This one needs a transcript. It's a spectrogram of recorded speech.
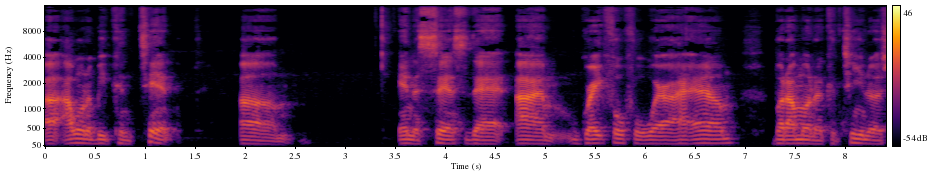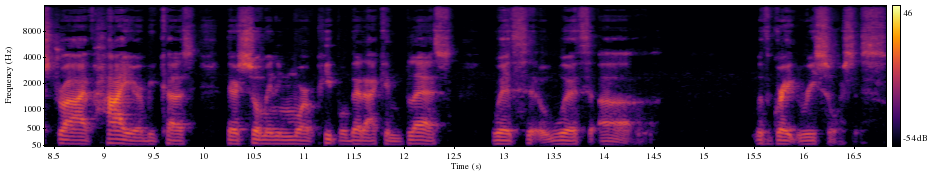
uh, I want to be content um, in the sense that I'm grateful for where I am, but I'm going to continue to strive higher because there's so many more people that I can bless with with uh, with great resources.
